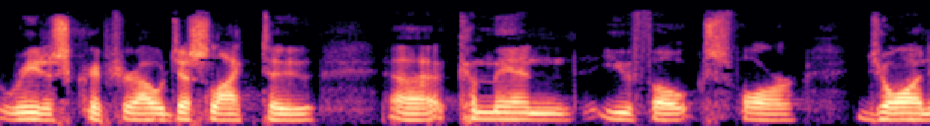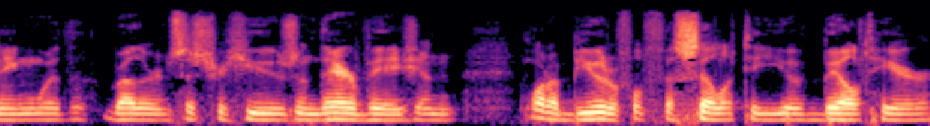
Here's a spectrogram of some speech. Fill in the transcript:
read a scripture, I would just like to uh, commend you folks for joining with Brother and Sister Hughes and their vision. What a beautiful facility you have built here.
